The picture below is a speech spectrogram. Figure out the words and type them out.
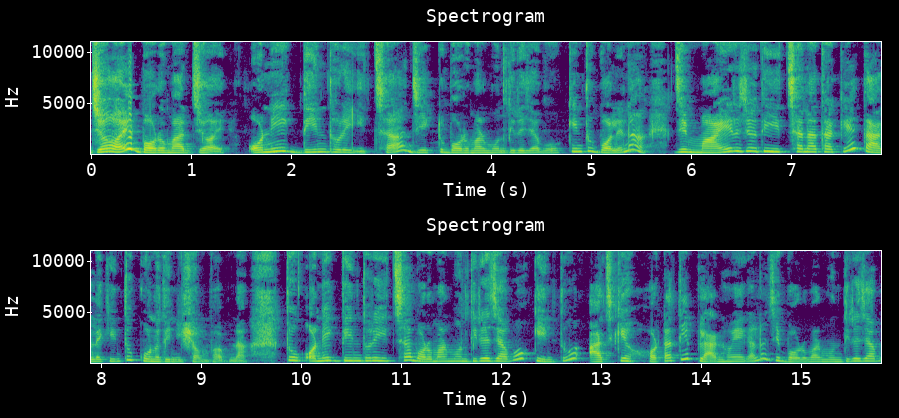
জয় বড়মার জয়। অনেক দিন ধরে ইচ্ছা যে একটু বড়মার মন্দিরে যাব। কিন্তু বলে না যে মায়ের যদি ইচ্ছা না থাকে তাহলে কিন্তু কোনোদিনই সম্ভব না। তো অনেক দিন ধরে ইচ্ছা বড়মার মন্দিরে যাব কিন্তু আজকে হঠাৎই প্ল্যান হয়ে গেল যে বড়মার মন্দিরে যাব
